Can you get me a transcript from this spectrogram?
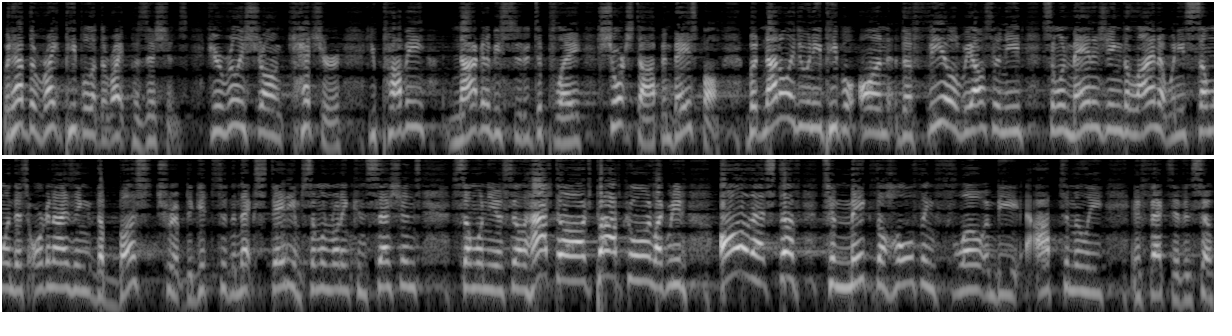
but have the right people at the right positions. If you're a really strong catcher, you're probably not going to be suited to play shortstop in baseball. But not only do we need people on the field, we also need someone managing the lineup. We need someone that's organizing the bus trip to get to the next stadium, someone running concessions, someone, you know, selling hot dogs, popcorn. Like we need all of that stuff to make the whole thing flow and be optimally effective. And so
